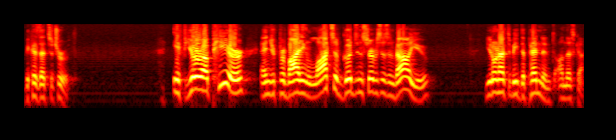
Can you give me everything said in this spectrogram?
because that's the truth. If you're up here and you're providing lots of goods and services and value, you don't have to be dependent on this guy.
